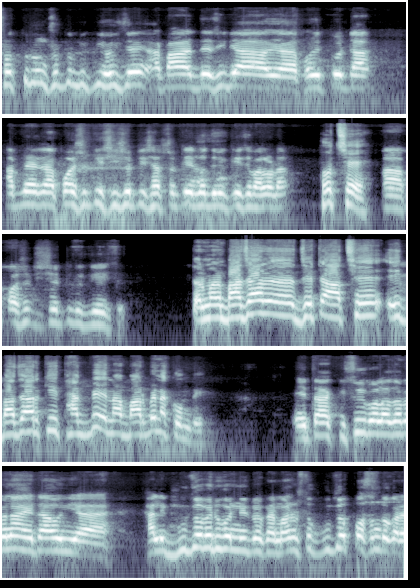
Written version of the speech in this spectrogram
সত্তর উনসত্তর বিক্রি হয়েছে আর দেশিটা ফরিদপুরটা আপনার পঁয়ষট্টি ছেষট্টি সাতষট্টি এর মধ্যে বিক্রি হয়েছে ভালোটা। হচ্ছে? হ্যাঁ পঁয়ষট্টি ছেষট্টি বিক্রি হয়েছে। তার মানে বাজার যেটা আছে এই বাজার কি থাকবে না বাড়বে না কমবে? এটা কিছুই বলা যাবে না এটা ওই খালি গুজবের উপর নির্ভর করে। মানুষ তো গুজব পছন্দ করে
